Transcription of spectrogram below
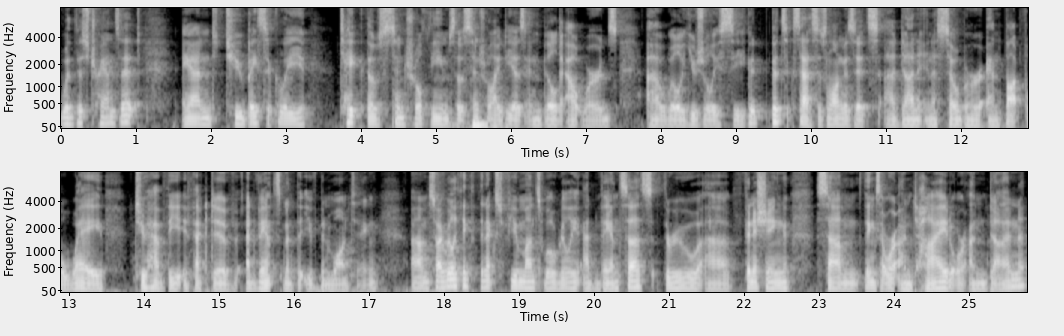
with this transit. And to basically take those central themes, those central ideas, and build outwards uh, will usually see good good success as long as it's uh, done in a sober and thoughtful way to have the effective advancement that you've been wanting. Um, so I really think that the next few months will really advance us through uh, finishing some things that were untied or undone.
